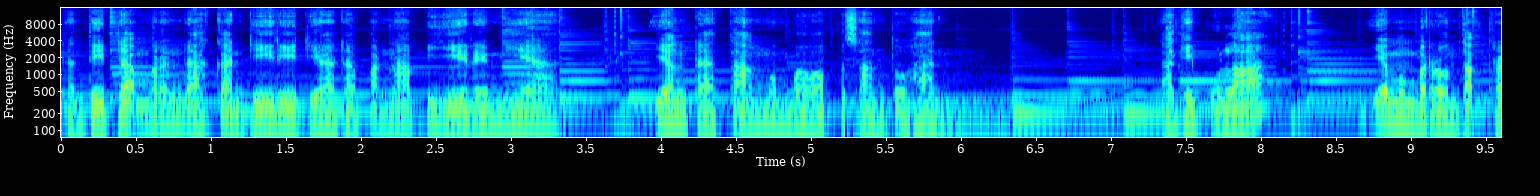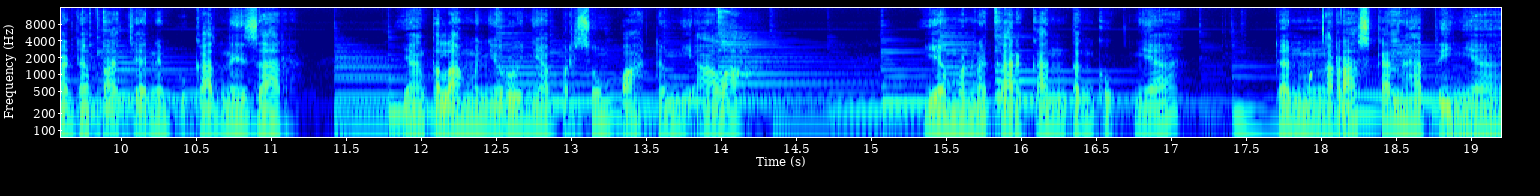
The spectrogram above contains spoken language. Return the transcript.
dan tidak merendahkan diri di hadapan Nabi Yeremia yang datang membawa pesan Tuhan. Lagi pula, ia memberontak terhadap Raja Nebukadnezar yang telah menyuruhnya bersumpah demi Allah. Ia menegarkan tengkuknya dan mengeraskan hatinya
